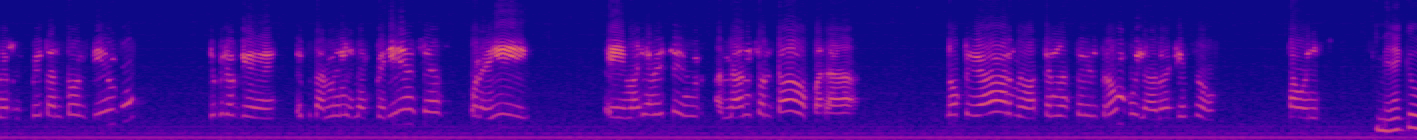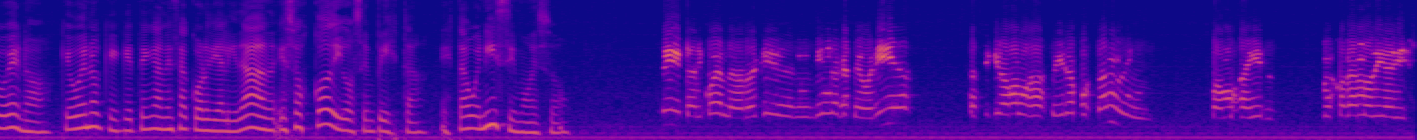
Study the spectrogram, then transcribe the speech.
me respetan todo el tiempo. Yo creo que eso también es la experiencia. Por ahí eh, varias veces me han soltado para no pegarme o hacerme hacer el trompo y la verdad que eso está buenísimo. Mira qué bueno, qué bueno que, que tengan esa cordialidad, esos códigos en pista. Está buenísimo eso. Sí, tal cual, la verdad que linda categoría, así que vamos a seguir apostando y vamos a ir mejorando día a día.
